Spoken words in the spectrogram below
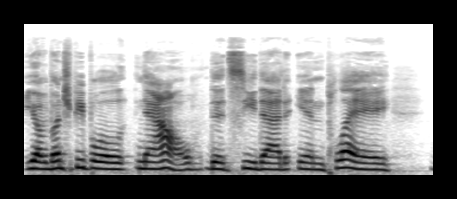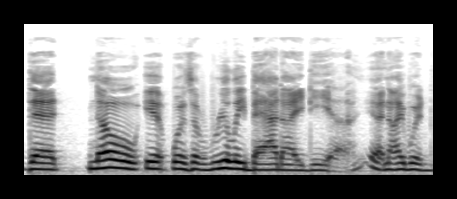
you have a bunch of people now that see that in play that know it was a really bad idea. And I would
